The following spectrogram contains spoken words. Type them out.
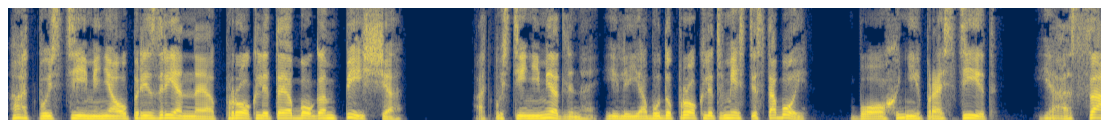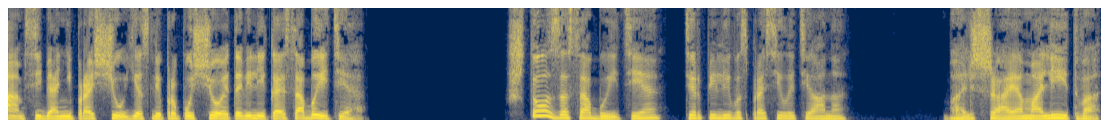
Отпусти меня, о презренная, проклятая Богом пища! Отпусти немедленно, или я буду проклят вместе с тобой! Бог не простит! Я сам себя не прощу, если пропущу это великое событие!» «Что за событие?» — терпеливо спросила Тиана. «Большая молитва,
